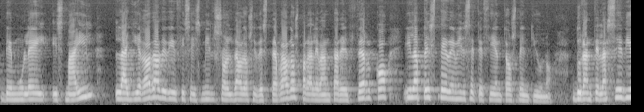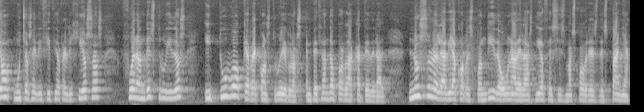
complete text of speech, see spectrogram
de Muley Ismail, la llegada de 16.000 soldados y desterrados para levantar el cerco y la peste de 1721. Durante el asedio, muchos edificios religiosos fueron destruidos y tuvo que reconstruirlos, empezando por la catedral. No solo le había correspondido una de las diócesis más pobres de España,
